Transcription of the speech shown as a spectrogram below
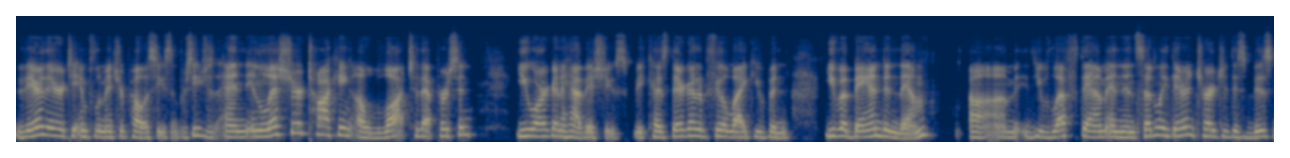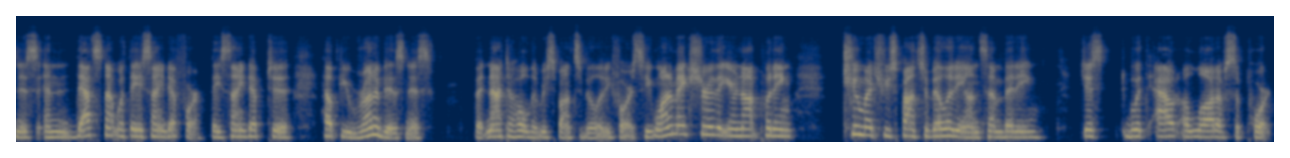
they're there to implement your policies and procedures. And unless you're talking a lot to that person, you are going to have issues because they're going to feel like you've been you've abandoned them. Um, you've left them, and then suddenly they're in charge of this business, and that's not what they signed up for. They signed up to help you run a business, but not to hold the responsibility for it. So you want to make sure that you're not putting too much responsibility on somebody just without a lot of support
